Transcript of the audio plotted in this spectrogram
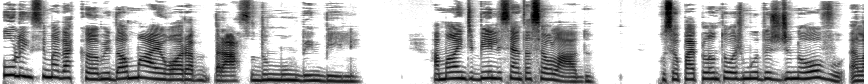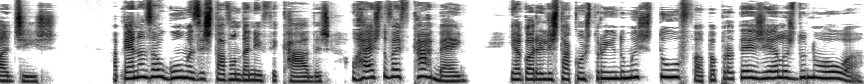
pula em cima da cama e dá o maior abraço do mundo em Billy. A mãe de Billy senta a seu lado. O seu pai plantou as mudas de novo, ela diz. Apenas algumas estavam danificadas, o resto vai ficar bem. E agora ele está construindo uma estufa para protegê-las do Noah.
